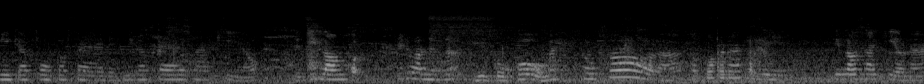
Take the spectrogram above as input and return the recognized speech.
มีกาแฟกาแฟเดี๋ยวมีกาแฟชาเขียว เดี๋ยวที่ลองกดให้ดูอันหนึ่งนะมีโกโก้ไหมโกโก้เหรอโกโก้ก็น่าจะมี จริงลองชาเขียวนะ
